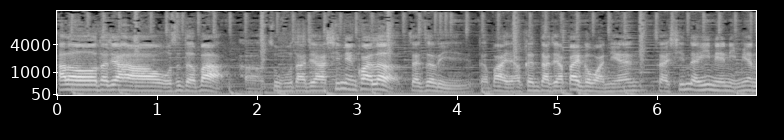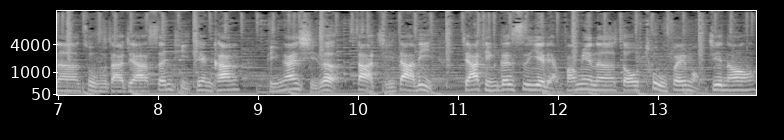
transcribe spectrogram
Hello，大家好，我是德爸，呃，祝福大家新年快乐。在这里，德爸也要跟大家拜个晚年，在新的一年里面呢，祝福大家身体健康、平安喜乐、大吉大利，家庭跟事业两方面呢都突飞猛进哦。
